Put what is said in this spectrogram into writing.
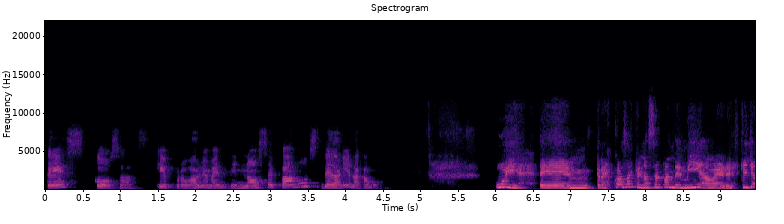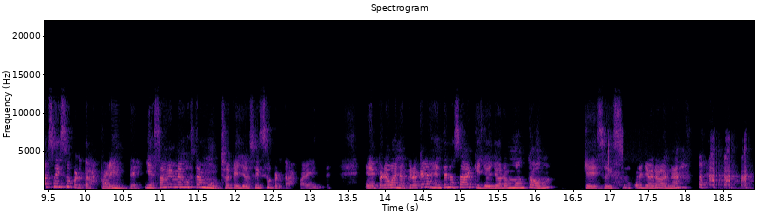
tres cosas que probablemente no sepamos de Daniela Camón. Uy, em, tres cosas que no sepan de mí. A ver, es que yo soy súper transparente y eso a mí me gusta mucho, que yo soy súper transparente. Eh, pero bueno, creo que la gente no sabe que yo lloro un montón, que soy súper llorona.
